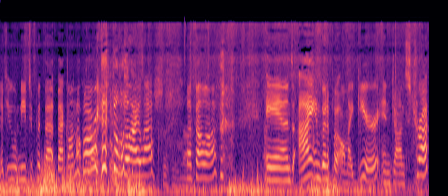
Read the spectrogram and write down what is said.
If you need to put that back on the I'll car, so the little eyelash So that fell off. And I am gonna put all my gear in John's truck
